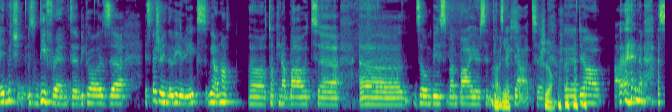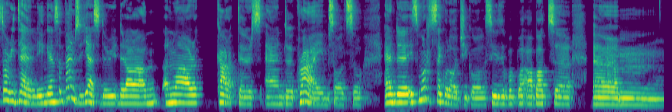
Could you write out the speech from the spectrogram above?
eh, which is different uh, because, uh, especially in the lyrics, we are not uh, talking about uh, uh, zombies, vampires, and Ah, things like yes. that. Uh, Sure. there are a storytelling, and sometimes yes, there there are um, noir characters and uh, crimes also, and uh, it's more psychological. See about. Uh, um,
